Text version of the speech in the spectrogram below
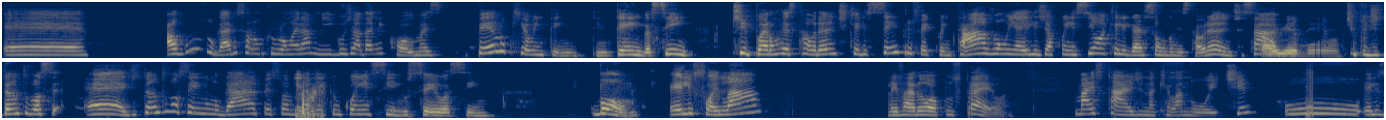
É... Alguns lugares falam que o Ron era amigo já da Nicole, mas pelo que eu entendo, entendo assim, tipo, era um restaurante que eles sempre frequentavam e aí eles já conheciam aquele garçom do restaurante, sabe? Ai, tipo, de tanto você. É, de tanto você ir no lugar, a pessoa vira meio que um conhecido seu, assim. Bom, ele foi lá, levaram óculos para ela. Mais tarde naquela noite, o, eles,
